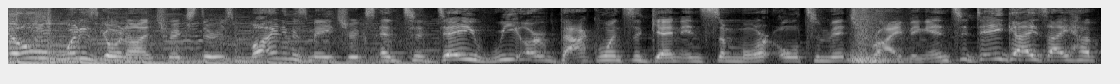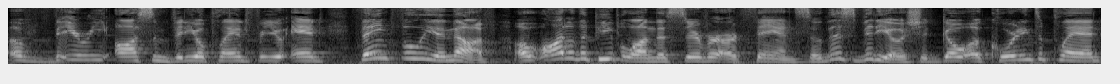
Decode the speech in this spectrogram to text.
Yo, what is going on, Tricksters? My name is Matrix, and today we are back once again in some more Ultimate Driving. And today, guys, I have a very awesome video planned for you, and thankfully enough, a lot of the people on this server are fans, so this video should go according to plan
